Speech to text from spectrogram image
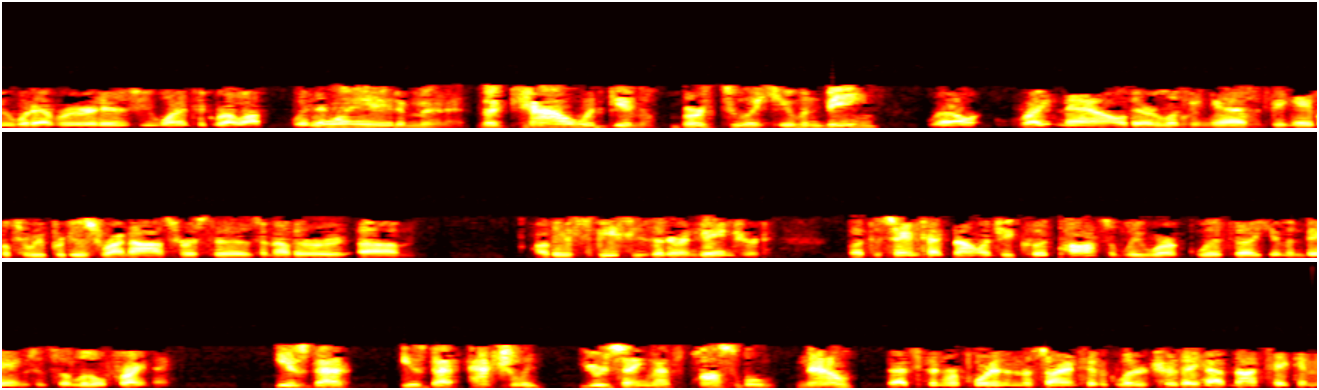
to whatever it is you wanted to grow up with. it. Wait a minute. The cow would give birth to a human being? Well, right now they're looking at being able to reproduce rhinoceroses and other um, other species that are endangered. But the same technology could possibly work with uh, human beings. It's a little frightening. Is that is that actually? You're saying that's possible now? That's been reported in the scientific literature. They have not taken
